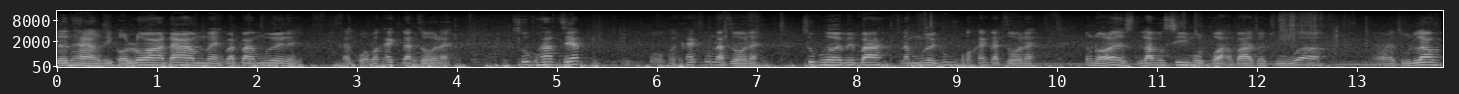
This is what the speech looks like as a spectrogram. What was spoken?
Đơn hàng thì có loa đam này bắt 30 này là của bác khách đặt rồi này. Súp HZ của các khách cũng đặt rồi này. Súp hơi V3 50 cũng của khách đặt rồi này trong đó là Lavosi một quả và cho chú uh, chú Long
